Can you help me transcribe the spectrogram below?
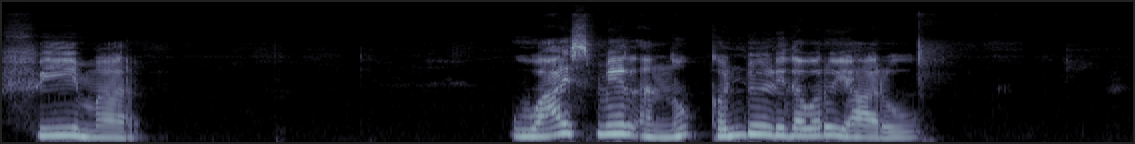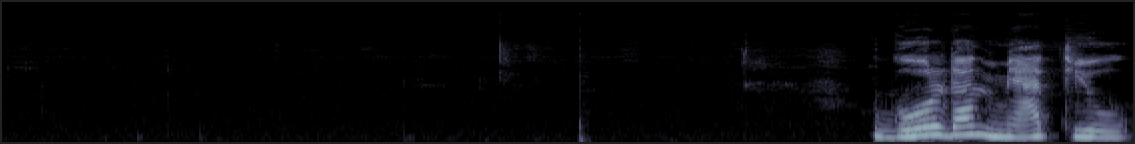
ಫೀಮರ್. ವಾಯ್ಸ್ ಮೇಲ್ ಅನ್ನು ಕಂಡುಹಿಡಿದವರು ಯಾರು? Gordon Matthew.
